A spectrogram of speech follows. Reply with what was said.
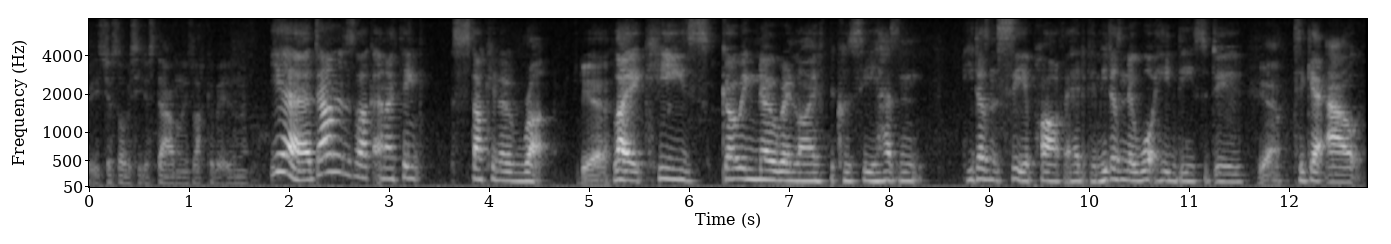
but he's just obviously just down on his luck a bit, isn't he? Yeah, down on his luck, and I think stuck in a rut. yeah. Like he's going nowhere in life because he hasn't, he doesn't see a path ahead of him. He doesn't know what he needs to do Yeah. to get out,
